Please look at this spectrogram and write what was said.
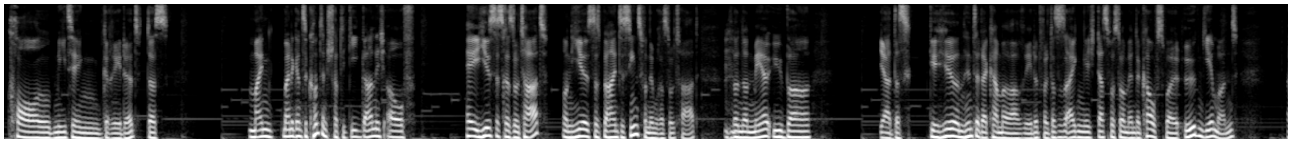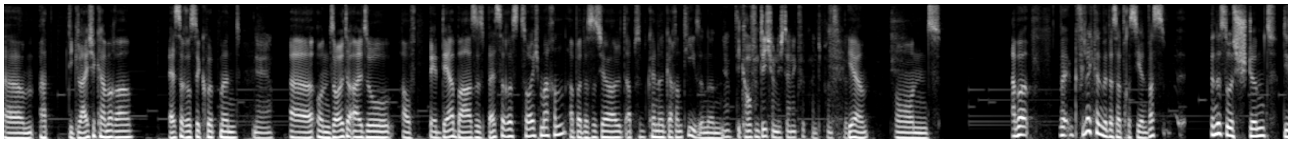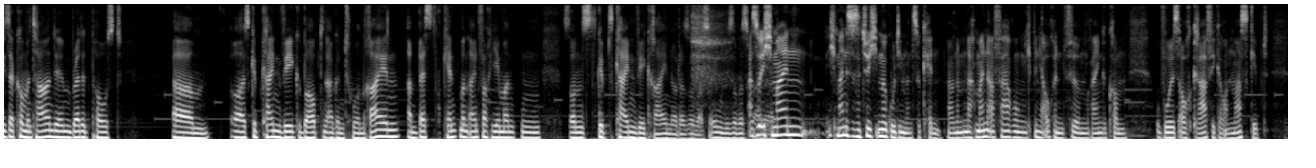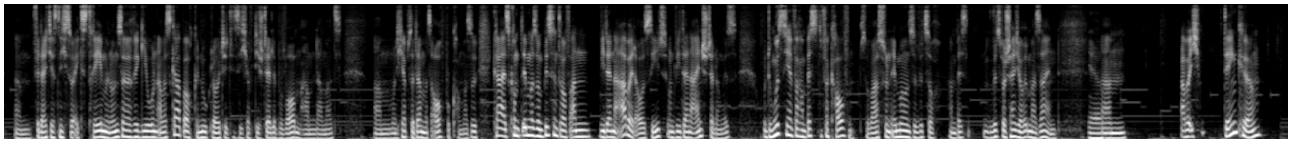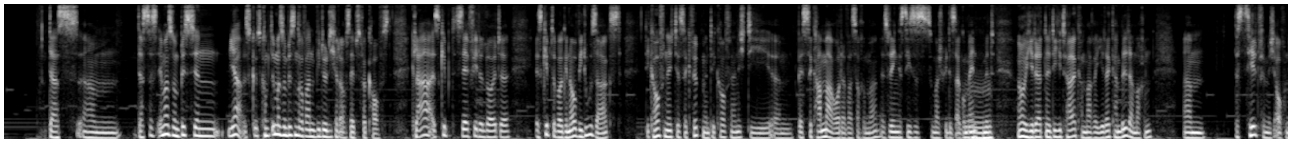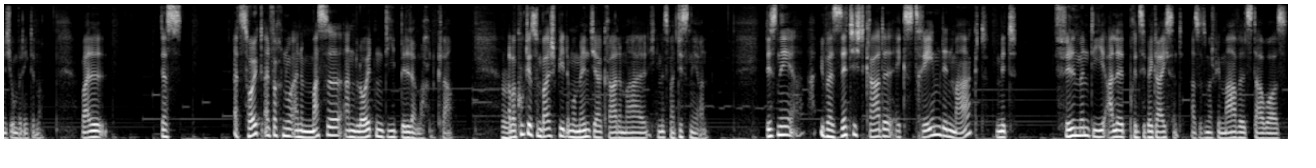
Call-Meeting geredet, dass mein, meine ganze Content-Strategie gar nicht auf hey, hier ist das Resultat und hier ist das Behind the Scenes von dem Resultat, mhm. sondern mehr über ja, das Gehirn hinter der Kamera redet, weil das ist eigentlich das, was du am Ende kaufst, weil irgendjemand ähm, hat die gleiche Kamera, besseres Equipment ja, ja. Äh, und sollte also auf der Basis besseres Zeug machen, aber das ist ja halt absolut keine Garantie, sondern. Ja, die kaufen dich und nicht dein Equipment prinzipiell. Ja. Und aber vielleicht können wir das adressieren. Was findest du, es stimmt, dieser Kommentar in dem Reddit-Post? Ähm, oh, es gibt keinen Weg überhaupt in Agenturen rein. Am besten kennt man einfach jemanden, sonst gibt es keinen Weg rein oder sowas. Irgendwie sowas. Also ich meine, ich meine, es ist natürlich immer gut, jemanden zu kennen. Aber nach meiner Erfahrung, ich bin ja auch in Firmen reingekommen, obwohl es auch Grafiker en masse gibt. Ähm, vielleicht jetzt nicht so extrem in unserer Region, aber es gab auch genug Leute, die sich auf die Stelle beworben haben damals. Ähm, und ich habe sie damals auch bekommen. Also klar, es kommt immer so ein bisschen drauf an, wie deine Arbeit aussieht und wie deine Einstellung ist. Und du musst dich einfach am besten verkaufen. So war es schon immer und so wird es auch am besten, wird es wahrscheinlich auch immer sein. Ja. Ähm, aber ich denke, dass ähm, das ist immer so ein bisschen, ja, es, es, kommt immer so ein bisschen drauf an, wie du dich halt auch selbst verkaufst. Klar, es gibt sehr viele Leute, es gibt aber genau wie du sagst, die kaufen nicht das Equipment, die kaufen ja nicht die ähm, beste Kamera oder was auch immer. Deswegen ist dieses zum Beispiel das Argument mhm. mit, oh, jeder hat eine Digitalkamera, jeder kann Bilder machen. Ähm, das zählt für mich auch nicht unbedingt immer. Weil das erzeugt einfach nur eine Masse an Leuten, die Bilder machen, klar. Mhm. Aber guck dir zum Beispiel im Moment ja gerade mal, ich nehme jetzt mal Disney ran. Disney übersättigt gerade extrem den Markt mit Filmen, die alle prinzipiell gleich sind. Also zum Beispiel Marvel, Star Wars.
